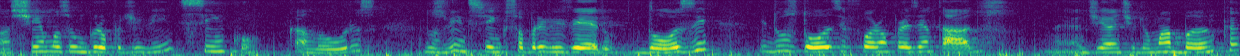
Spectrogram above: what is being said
nós tínhamos um grupo de 25 calouros, dos 25 sobreviveram 12 e dos 12 foram apresentados né, diante de uma banca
